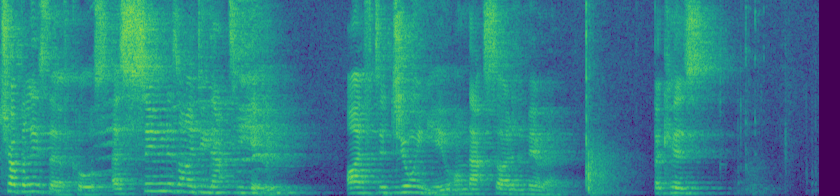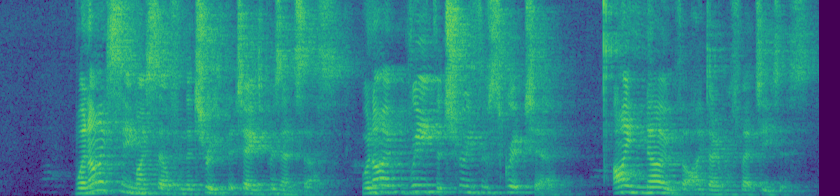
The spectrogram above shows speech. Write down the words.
Trouble is, though, of course, as soon as I do that to you, I have to join you on that side of the mirror. Because when I see myself in the truth that James presents us, when I read the truth of Scripture, I know that I don't reflect Jesus.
